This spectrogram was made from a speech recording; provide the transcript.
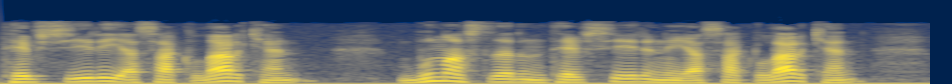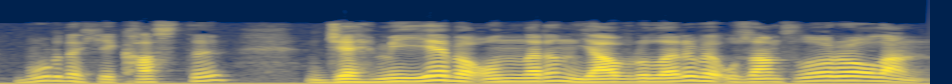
tefsiri yasaklarken, bu nasların tefsirini yasaklarken buradaki kastı cehmiye ve onların yavruları ve uzantıları olan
